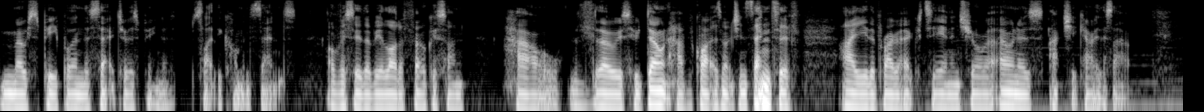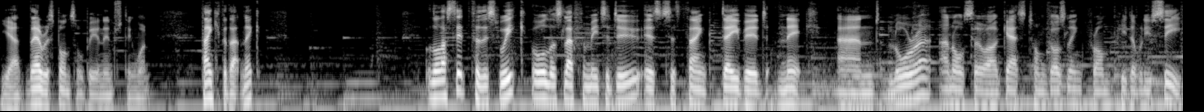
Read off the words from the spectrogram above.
most people in the sector as being a slightly common sense. Obviously, there'll be a lot of focus on how those who don't have quite as much incentive i.e., the private equity and insurer owners, actually carry this out. Yeah, their response will be an interesting one. Thank you for that, Nick. Well, that's it for this week. All that's left for me to do is to thank David, Nick, and Laura, and also our guest, Tom Gosling from PwC.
